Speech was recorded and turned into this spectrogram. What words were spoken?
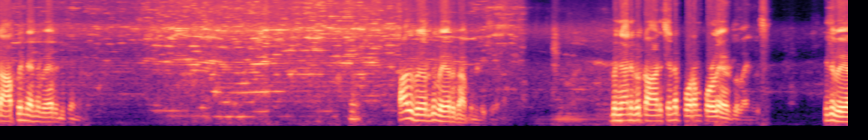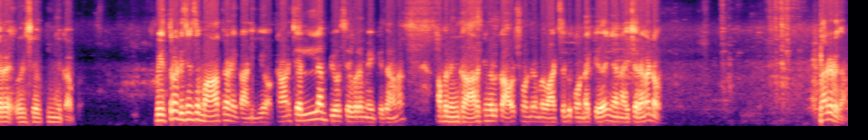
കാപ്പിന്റെ തന്നെ വേറെ ഡിസൈൻ ഉണ്ട്. അത് വേറെ വേറെ കാപ്പിന്റെ ഡിസൈൻ ഇപ്പൊ ഞാനിപ്പോ കാണിച്ചതിന്റെ പുറം പൊള്ളയായിട്ടുള്ള ബാംഗിൾസ് ഇത് വേറെ ഒരു കുഞ്ഞു കാപ്പ് അപ്പൊ ഇത്ര ഡിസൈൻസ് മാത്രമാണ് കാണിക്കുക. കാണിച്ച എല്ലാം പ്യൂർ സിൽവർ മേക്ക് ചെയ്താണ് അപ്പൊ നിങ്ങൾക്ക് ആർക്കെങ്കിലും ആവശ്യമുണ്ടെങ്കിൽ നമ്മൾ വാട്സപ്പിൽ കോൺടാക്ട് ചെയ്ത് ഞാൻ അയച്ചു തരാം കേട്ടോ. നറുക്കെടുക്കാം.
